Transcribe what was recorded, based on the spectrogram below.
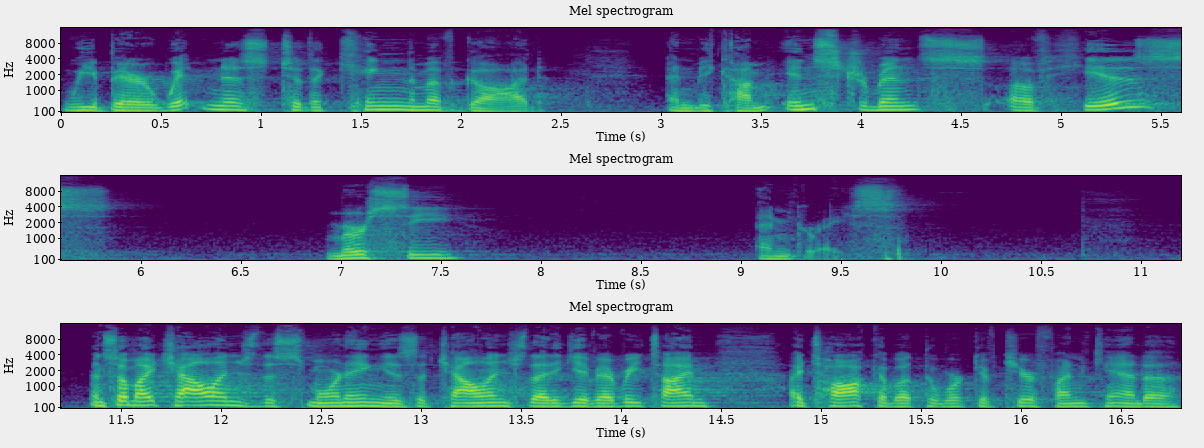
we bear witness to the kingdom of God and become instruments of His mercy and grace. And so, my challenge this morning is a challenge that I give every time I talk about the work of Tear Fund Canada.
